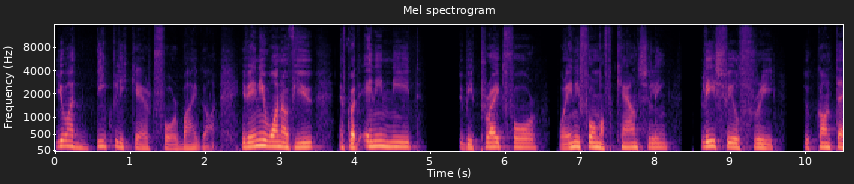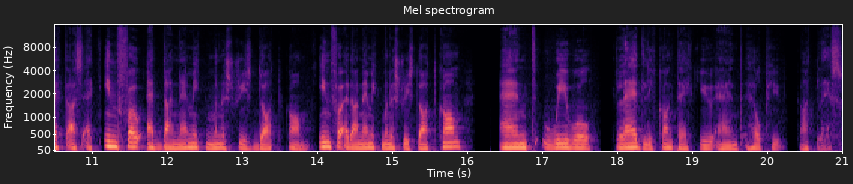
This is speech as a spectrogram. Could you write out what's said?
You are deeply cared for by God. If any one of you have got any need to be prayed for or any form of counseling, please feel free to contact us at info at dynamicministries.com. Info at dynamicministries.com and we will gladly contact you and help you. God bless.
